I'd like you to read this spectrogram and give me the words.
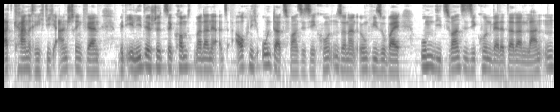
Das kann richtig anstrengend werden. Mit Elite-Stütze kommt man dann auch nicht unter 20 Sekunden, sondern irgendwie so bei um die 20 Sekunden werdet ihr dann landen.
